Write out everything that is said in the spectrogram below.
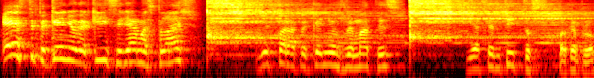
Este pequeño de aquí se llama Splash y es para pequeños remates y acentitos, por ejemplo.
